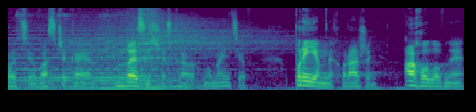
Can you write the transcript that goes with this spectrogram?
році вас чекає безліч яскравих моментів, приємних вражень, а головне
